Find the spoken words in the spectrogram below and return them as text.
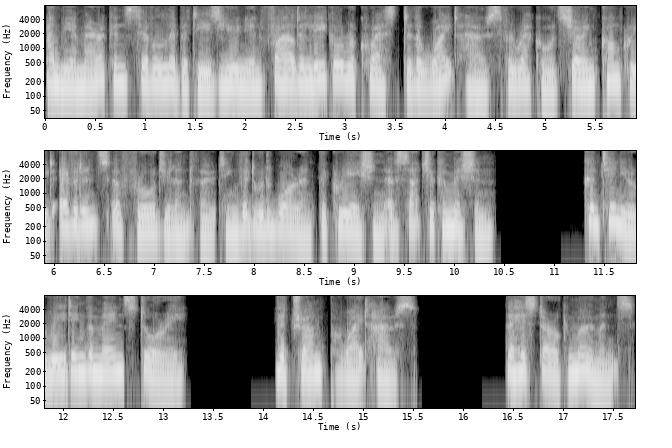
and the American Civil Liberties Union filed a legal request to the White House for records showing concrete evidence of fraudulent voting that would warrant the creation of such a commission. Continue reading the main story. The Trump White House The historic moments,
